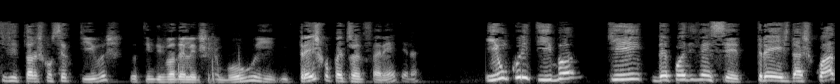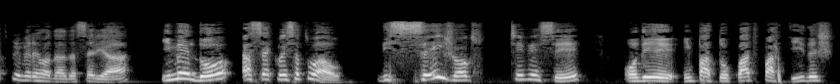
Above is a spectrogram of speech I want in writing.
vitórias consecutivas do time de Vanderlei de Luxemburgo em, em três competições diferentes, né? E um Curitiba que, depois de vencer três das quatro primeiras rodadas da Série A, emendou a sequência atual de seis jogos sem vencer, onde empatou quatro partidas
